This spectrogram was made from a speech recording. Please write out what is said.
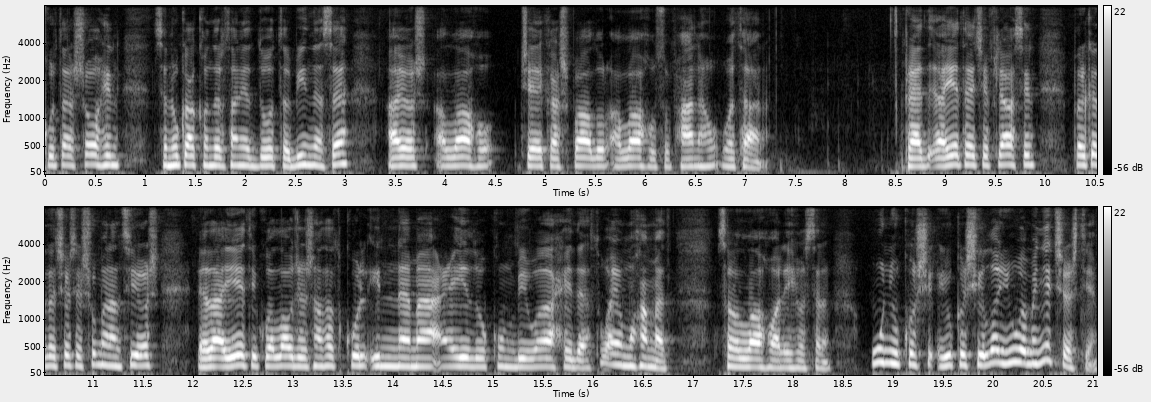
kur ta shohin se nuk ka kundërthënie duhet të binden se ajo është Allahu që e ka shpallur Allahu subhanahu wa taala. Prej ajeteve që flasin për këtë çështje shumë e rëndësishme është edhe ajeti ku Allahu gjithashtu thot kul innama a'idukum bi wahida. Thuaj Muhammed sallallahu alaihi wasallam, unë ju ju këshilloj juve me një çështje.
